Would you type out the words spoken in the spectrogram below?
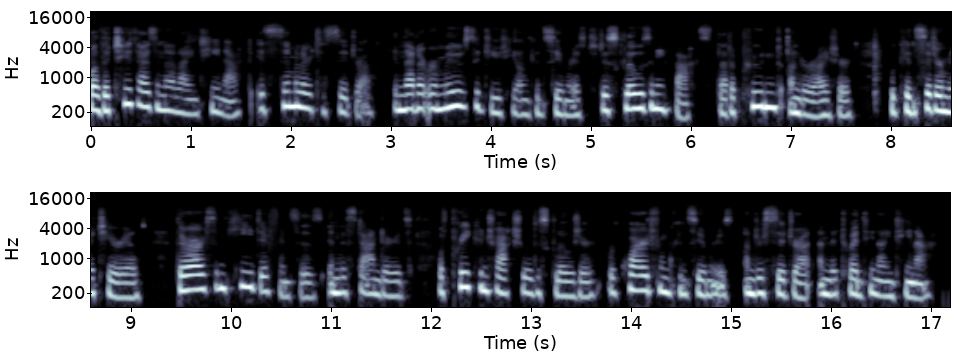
While the 2019 Act is similar to CIDRA in that it removes the duty on consumers to disclose any facts that a prudent underwriter would consider material, there are some key differences in the standards of pre contractual disclosure required from consumers under CIDRA and the 2019 Act.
